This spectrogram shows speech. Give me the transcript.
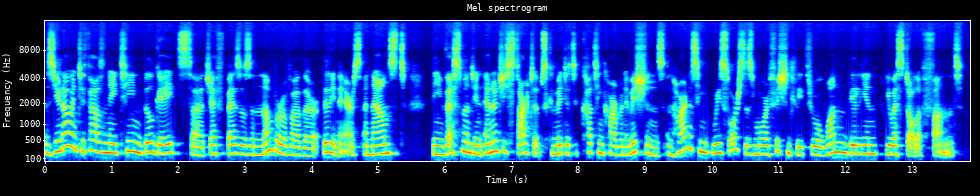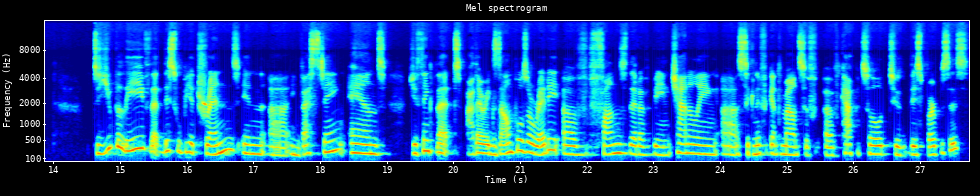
As you know, in 2018, Bill Gates, uh, Jeff Bezos, and a number of other billionaires announced the investment in energy startups committed to cutting carbon emissions and harnessing resources more efficiently through a 1 billion US dollar fund. Do you believe that this will be a trend in uh, investing? And do you think that are there examples already of funds that have been channeling uh, significant amounts of, of capital to these purposes?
